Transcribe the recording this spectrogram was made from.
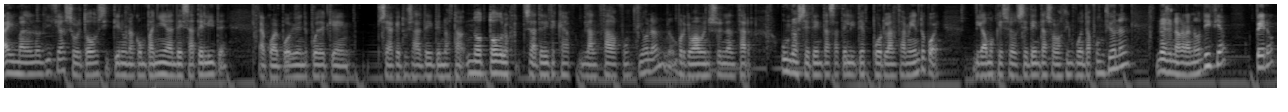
hay malas noticias, sobre todo si tiene una compañía de satélite, la cual pues, obviamente puede que sea que tus satélites no están, no todos los satélites que has lanzado funcionan, ¿no? porque más o menos suelen lanzar unos 70 satélites por lanzamiento, pues digamos que esos 70 solo 50 funcionan, no es una gran noticia, pero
